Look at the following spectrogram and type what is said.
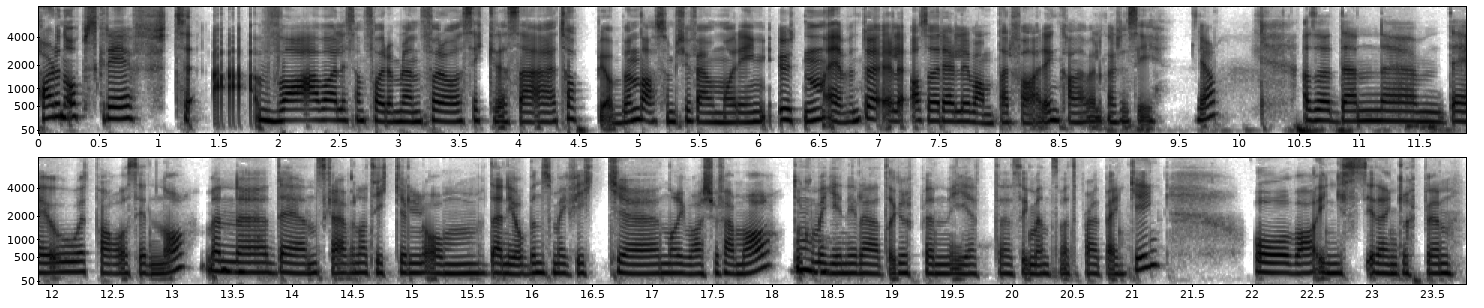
Har du en oppskrift? Hva var liksom formelen for å sikre seg toppjobben da, som 25-åring uten eventuell, altså relevant erfaring, kan jeg vel kanskje si? Ja. Altså, den, eh, det er jo et par år siden nå, men Mm. skrev det er en artikkel om den jobben som jeg fikk eh, når jeg var 25 år. Da kom Mm. jeg inn i ledergruppen i et eh, segment som heter Private Banking, og var yngst i den gruppen eh,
